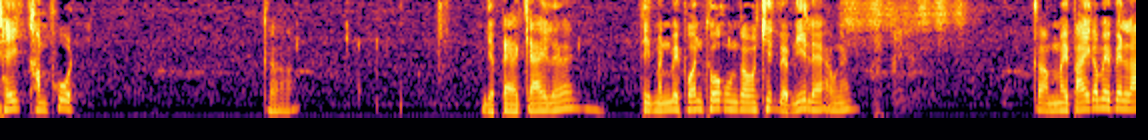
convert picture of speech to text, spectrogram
ใช้คำพูด ก็อย่าแปลกใจเลย ที่มันไม่พ้นทุกข์มันก็มาคิดแบบนี้แล้วงั้นก็ไม่ไปก็ไม่เป็นไร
